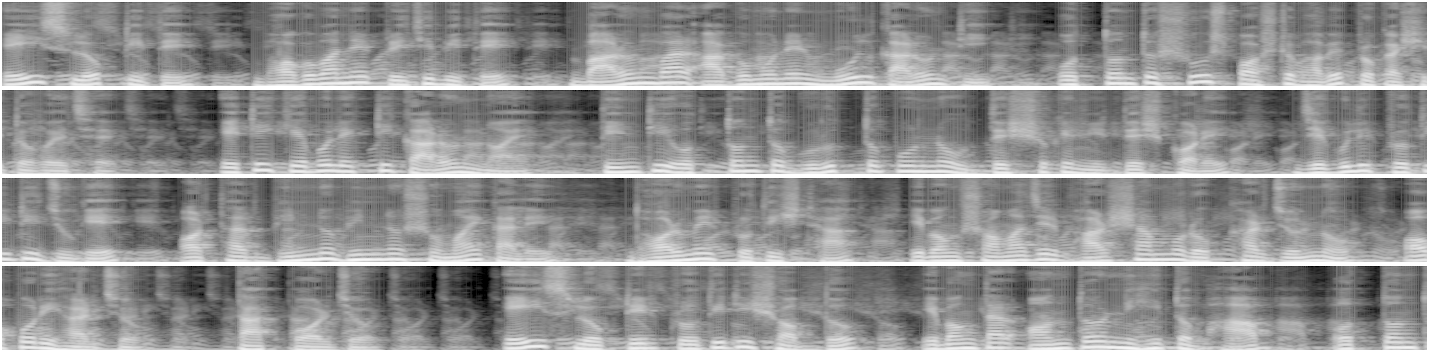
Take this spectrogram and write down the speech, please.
এই শ্লোকটিতে ভগবানের পৃথিবীতে বারংবার আগমনের মূল কারণটি অত্যন্ত সুস্পষ্টভাবে প্রকাশিত হয়েছে। এটি কেবল একটি কারণ নয় তিনটি অত্যন্ত গুরুত্বপূর্ণ উদ্দেশ্যকে নির্দেশ করে, যেগুলি প্রতিটি যুগে, অর্থাৎ ভিন্ন ভিন্ন সময়কালে, ধর্মের প্রতিষ্ঠা এবং সমাজের ভারসাম্য রক্ষার জন্য অপরিহার্য, তাৎপর্য। এই শ্লোকটির প্রতিটি শব্দ এবং তার অন্তর্নিহিত ভাব অত্যন্ত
